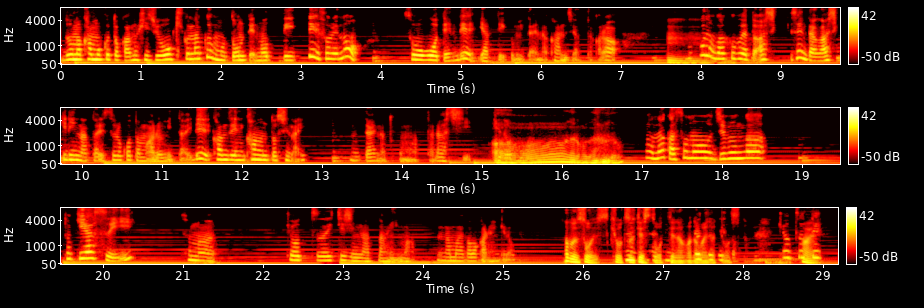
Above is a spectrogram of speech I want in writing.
どの科目とかの比重大きくなくもうドンって乗っていってそれの総合点でやっていくみたいな感じやったから、うん、この学部やと足センターが足切りになったりすることもあるみたいで完全にカウントしないみたいなとこもあったらしいけど。ああなるほどなるほど。でもなんかその自分が解きやすいその共通一時になったん今。名前が分からへんけど。多分そうです。共通テストってなんか名前になってます、共通テスト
